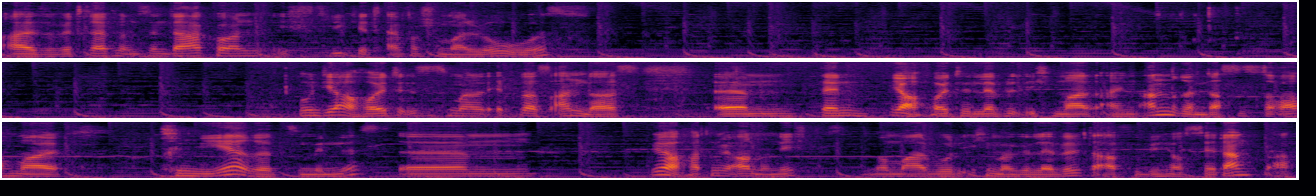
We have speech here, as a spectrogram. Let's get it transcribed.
also wir treffen uns in Darkon. Ich fliege jetzt einfach schon mal los. Und ja, heute ist es mal etwas anders, ähm, denn ja, heute level ich mal einen anderen. Das ist doch auch mal Premiere zumindest. Ähm, ja, hatten wir auch noch nicht. Normal wurde ich immer gelevelt, dafür bin ich auch sehr dankbar.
